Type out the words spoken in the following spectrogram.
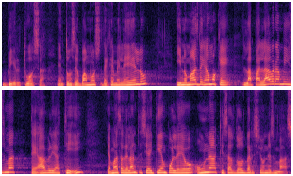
virtuosa. Entonces vamos, déjeme leerlo y nomás dejamos que la palabra misma te hable a ti. Y más adelante, si hay tiempo, leo una, quizás dos versiones más.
